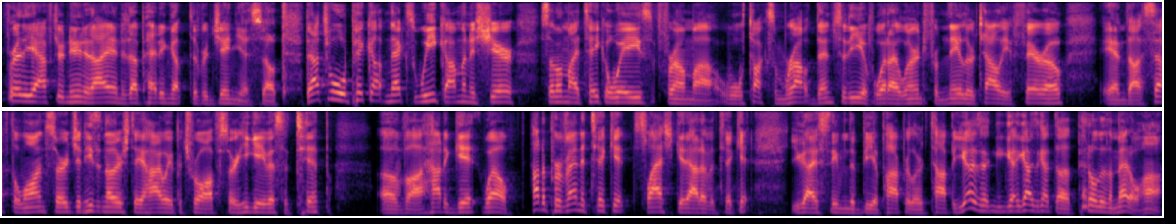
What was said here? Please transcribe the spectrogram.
for the afternoon, and I ended up heading up to Virginia. So that's what we'll pick up next week. I'm going to share some of my takeaways from. Uh, we'll talk some route density of what I learned from Naylor Taliaferro and uh, Seth, the lawn surgeon. He's another state highway patrol officer. He gave us a tip of uh, how to get well, how to prevent a ticket slash get out of a ticket. You guys seem to be a popular topic. You guys, you guys got the pedal to the metal, huh?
